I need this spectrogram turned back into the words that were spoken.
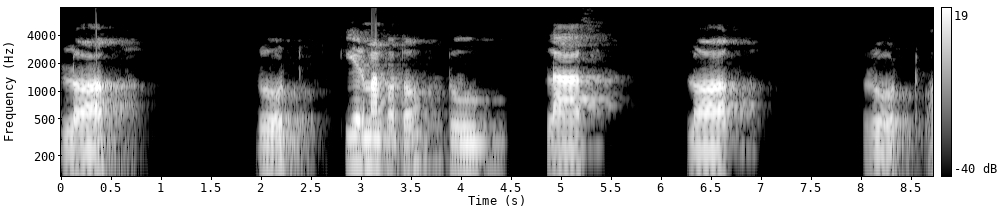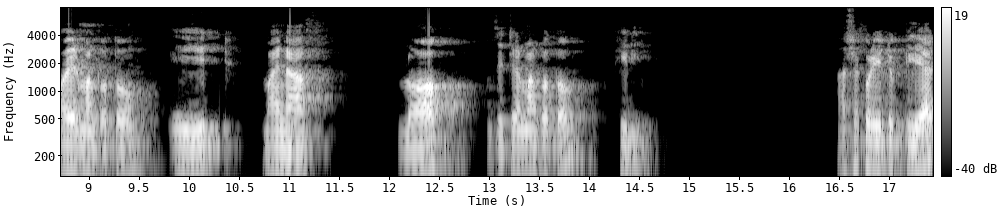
লগ রুট কি এর মান কত? টু প্লাস লগ রুট ওয়ের মান কত? এইট মাইনাস লগ জেটের মান কত? থ্রি আশা করি একটু ক্লিয়ার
